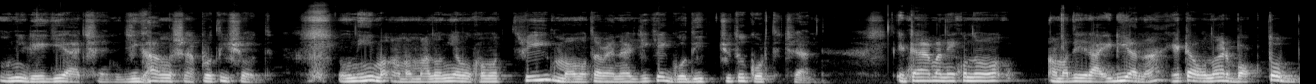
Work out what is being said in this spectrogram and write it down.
উনি রেগে আছেন, জিঘাংসা, প্রতিশোধ। উনি মাননীয় মুখ্যমন্ত্রী মমতা ব্যানার্জিকে গদিচ্যুত করতে চান। এটা মানে কোনো আমাদের আইডিয়া না, এটা ওনার বক্তব্য।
